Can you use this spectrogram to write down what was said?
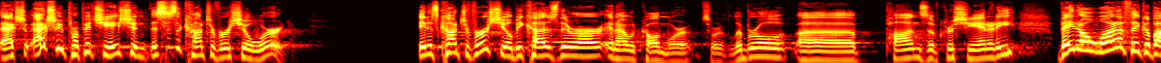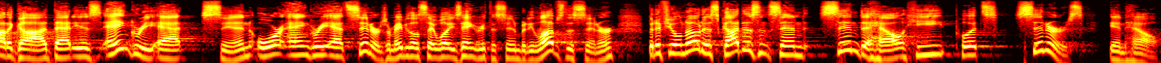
actually, actually, propitiation, this is a controversial word. It is controversial because there are, and I would call more sort of liberal uh, of Christianity, they don't want to think about a God that is angry at sin or angry at sinners. Or maybe they'll say, well, he's angry at the sin, but he loves the sinner. But if you'll notice, God doesn't send sin to hell, he puts sinners in hell.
